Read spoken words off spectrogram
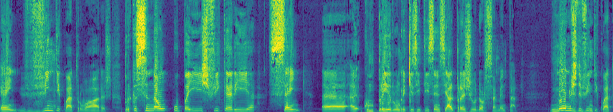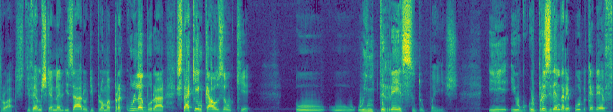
em 24 horas, porque senão o país ficaria sem uh, cumprir um requisito essencial para ajuda orçamental menos de 24 horas. Tivemos que analisar o diploma para colaborar. Está aqui em causa o quê? O, o, o interesse do país. E, e o, o Presidente da República deve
